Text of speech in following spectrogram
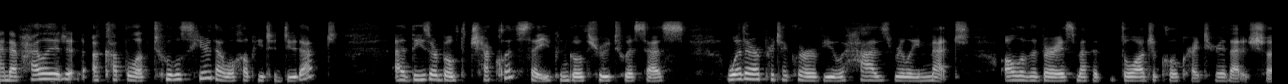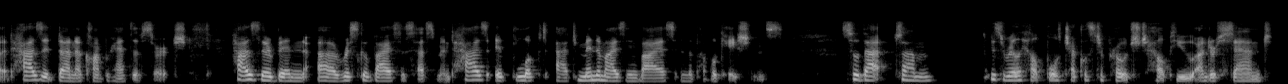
And I've highlighted a couple of tools here that will help you to do that. Uh, these are both checklists that you can go through to assess whether a particular review has really met all of the various methodological criteria that it should. Has it done a comprehensive search? Has there been a risk of bias assessment? Has it looked at minimizing bias in the publications? So that um, is a really helpful checklist approach to help you understand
